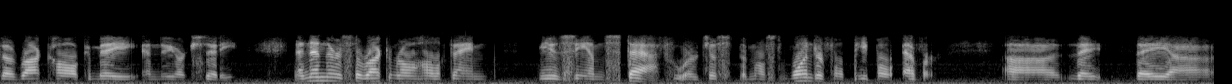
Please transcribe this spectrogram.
the Rock Hall Committee in New York City, and then there's the Rock and Roll Hall of Fame Museum staff, who are just the most wonderful people ever. Uh, they they uh,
